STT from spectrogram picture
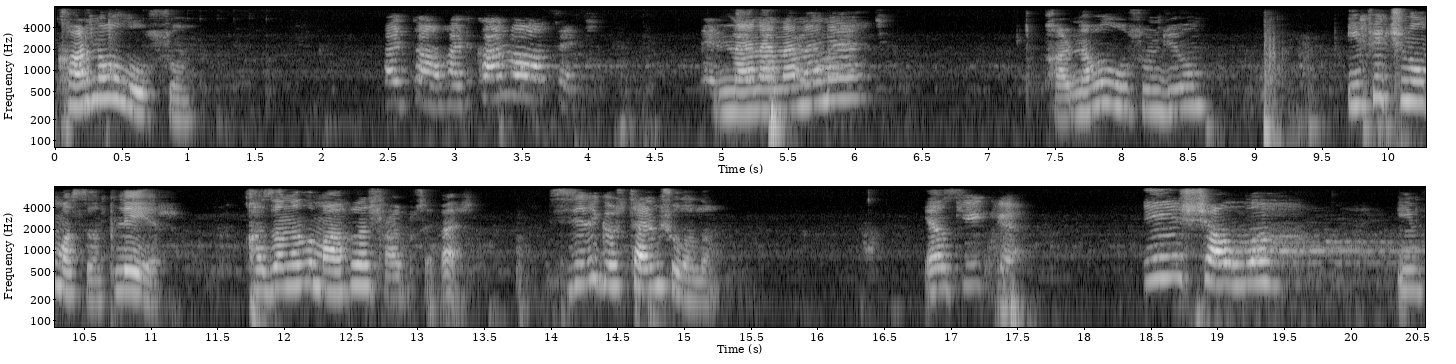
Karnaval olsun. Hadi tamam hadi karnaval seç. Evet. Na na na na na. Karnaval olsun diyorum. Infection olmasın player. Kazanalım arkadaşlar bu sefer. Size de göstermiş olalım. Yaz 2-2. inşallah in,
